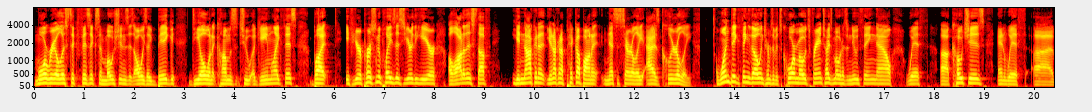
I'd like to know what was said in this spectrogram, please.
more realistic physics and motions is always a big deal when it comes to a game like this. But if you're a person who plays this year to year, a lot of this stuff you're not gonna you're not gonna pick up on it necessarily as clearly. One big thing, though, in terms of its core modes, franchise mode has a new thing now with uh, coaches and with uh,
